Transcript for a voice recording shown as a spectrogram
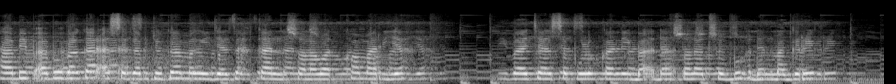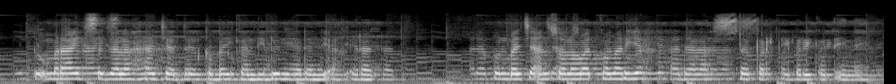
Habib Abu Bakar As-Segaf juga mengijazahkan sholawat Qamariyah dibaca 10 kali ba'da sholat subuh dan maghrib untuk meraih segala hajat dan kebaikan di dunia dan di akhirat. Adapun bacaan sholawat Qamariyah adalah seperti berikut ini.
